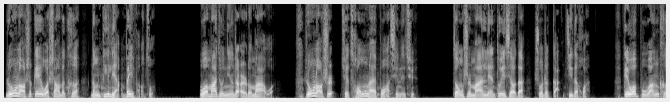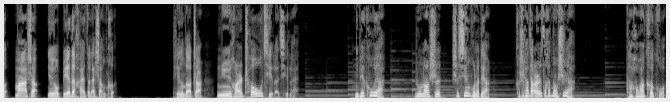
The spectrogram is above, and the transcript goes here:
荣老师给我上的课能抵两倍房租。”我妈就拧着耳朵骂我，荣老师却从来不往心里去，总是满脸堆笑的说着感激的话，给我补完课马上。又有别的孩子来上课。听到这儿，女孩抽泣了起来。你别哭呀，荣老师是辛苦了点可是他的儿子很懂事啊。他画画刻苦，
